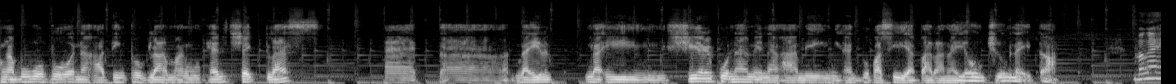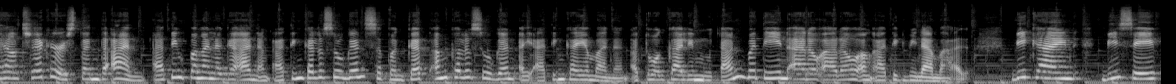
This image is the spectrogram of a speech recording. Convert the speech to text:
mga bumubuo ng ating programang Health Check Plus at uh, nai- nai-share po namin ang aming advokasya para ngayong June na ito. Mga health checkers, tandaan, ating pangalagaan ang ating kalusugan sapagkat ang kalusugan ay ating kayamanan at huwag kalimutan batiin araw-araw ang ating minamahal. Be kind, be safe,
